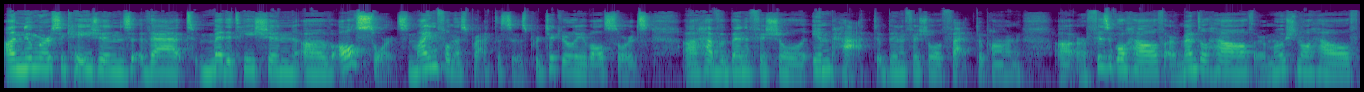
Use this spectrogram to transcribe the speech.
on numerous occasions that meditation of all sorts, mindfulness practices, particularly of all sorts, uh, have a beneficial impact, a beneficial effect upon uh, our physical health, our mental health, our emotional health,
